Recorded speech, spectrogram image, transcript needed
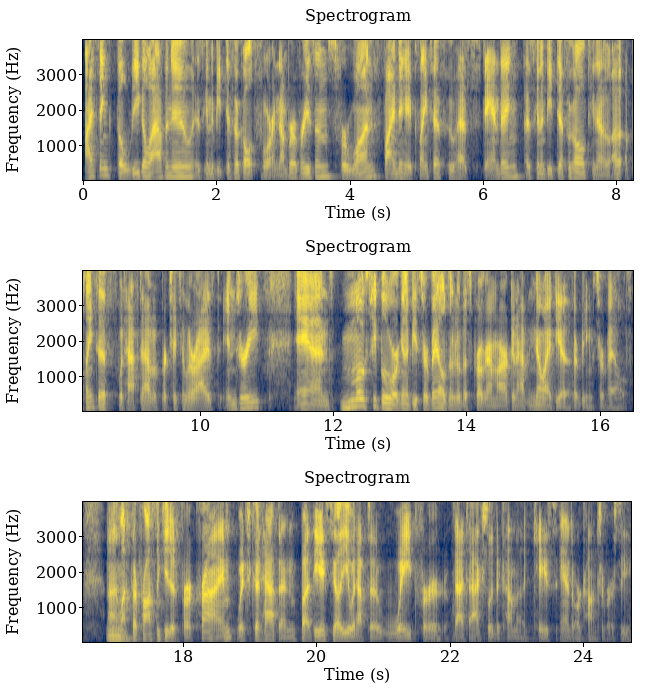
I think the legal avenue is going to be difficult for a number of reasons. For one, finding a plaintiff who has standing is going to be difficult. You know, a, a plaintiff would have to have a particularized injury and most people who are going to be surveilled under this program are going to have no idea that they're being surveilled, uh, mm. unless they're prosecuted for a crime, which could happen. But the ACLU would have to wait for that to actually become a case and or controversy.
